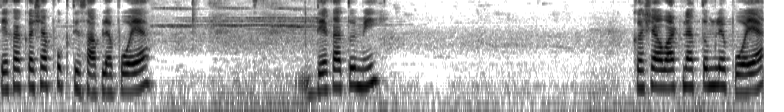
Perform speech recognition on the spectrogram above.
देखा कशा फुगतीस आपल्या पोया. देखा तुम्ही कशा वाटण्यात तुमले पोया.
